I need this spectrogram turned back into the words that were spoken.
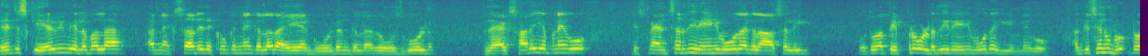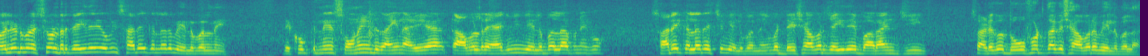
ਇਹਦੇ ਚ ਸਕੇਅਰ ਵੀ ਅਵੇਲੇਬਲ ਆ। ਆ ਨੈਕਸਾ ਦੇ ਦੇਖੋ ਕਿੰਨੇ ਕਲਰ ਆਏ ਆ, golden colour, rose gold, black ਸਾਰੇ ਹੀ ਆਪਣੇ ਕੋ ਡਿਸਪੈਂਸਰ ਦੀ ਰੇਂਜ ਬਹੁਤ ਆ ਗਲਾਸ ਵਾਲੀ। ਉਹ ਤੋਂ ਬਾਅਦ ਪੇਪਰ ਹੋਲਡਰ ਦੀ ਰੇਂਜ ਬਹੁਤ ਹੈਗੀ ਆਪਣੇ ਕੋਲ। ਆ ਕਿਸੇ ਨੂੰ ਟਾਇਲਟ ਬ੍ਰਸ਼ ਹੋਲਡਰ ਚਾਹੀਦੇ, ਉਹ ਵੀ ਸਾਰੇ ਕਲਰ ਅਵੇਲੇਬਲ ਨੇ। ਦੇਖੋ ਕਿੰਨੇ ਸੋਹਣੇ ਡਿਜ਼ਾਈਨ ਆਏ ਆ ਟਾਵਲ ਰੈਗ ਵੀ ਅਵੇਲੇਬਲ ਆ ਆਪਣੇ ਕੋਲ। ਸਾਰੇ ਕਲਰ ਇਸ ਚ ਅਵੇਲੇਬਲ ਨੇ। ਵੱਡੇ ਸ਼ਾਵਰ ਚਾਹੀਦੇ 12 ਇੰਚੀ। ਸਾਡੇ ਕੋਲ 2 ਫੁੱਟ ਤੱਕ ਸ਼ਾਵਰ ਅਵੇਲੇਬਲ ਆ।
